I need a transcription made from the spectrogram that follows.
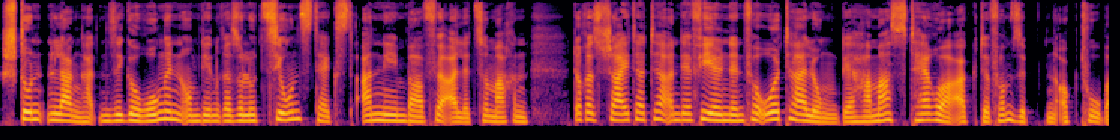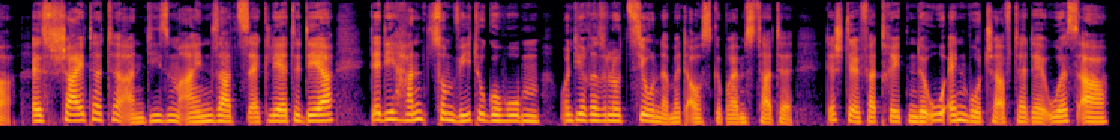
Stundenlang hatten sie gerungen, um den Resolutionstext annehmbar für alle zu machen. Doch es scheiterte an der fehlenden Verurteilung der Hamas-Terrorakte vom 7. Oktober. Es scheiterte an diesem Einsatz, erklärte der, der die Hand zum Veto gehoben und die Resolution damit ausgebremst hatte, der stellvertretende UN-Botschafter der USA,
